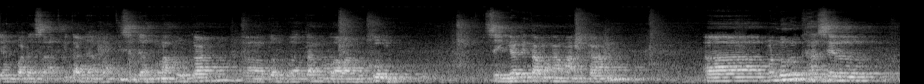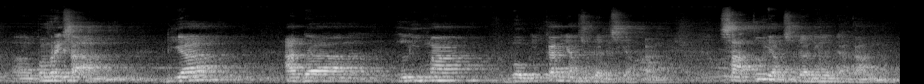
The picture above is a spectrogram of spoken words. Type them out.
yang pada saat kita dapati sedang melakukan uh, perbuatan melawan hukum. Sehingga kita mengamankan uh, menurut hasil uh, pemeriksaan dia ada lima bom ikan yang sudah disiapkan. Satu yang sudah diledakkan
